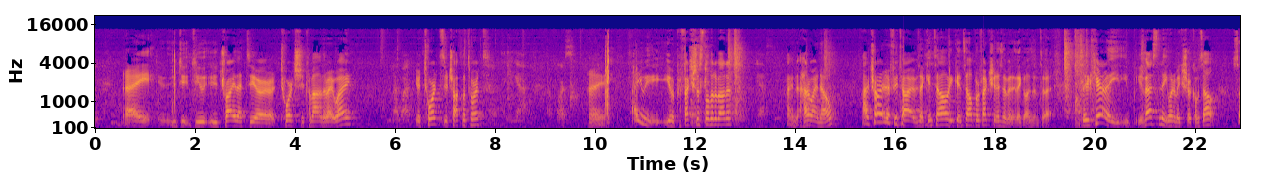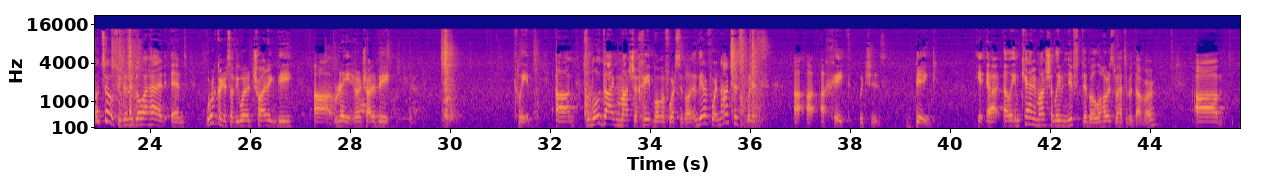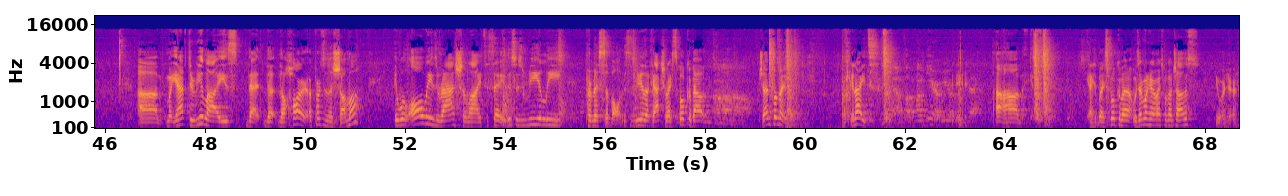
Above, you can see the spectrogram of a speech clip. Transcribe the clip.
Right? Do, do you, you try that your torch should come out in the right way? My what? Your torch, your chocolate torch? Yeah, of course. Right. Are you, you're a perfectionist a little bit about it? Yes. I, how do I know? I've tried it a few times. I can tell, you can tell perfectionism that goes into it. So you care, you, you invest in it, you want to make sure it comes out. So too, if you're going to go ahead and work on yourself, you want to try to be uh, rain, you want to try to be clean. Um, so low die mashachet before and therefore not just when it's a, a, a chet which is big. Uh, um, um, but you have to realize that the, the heart, a person's neshama, it will always rationalize to say this is really permissible. This is really like actually I spoke about. Gentlemen, Good night. I'm here. Um, I, I spoke about. Was everyone here when I spoke on Shabbos? You weren't here.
